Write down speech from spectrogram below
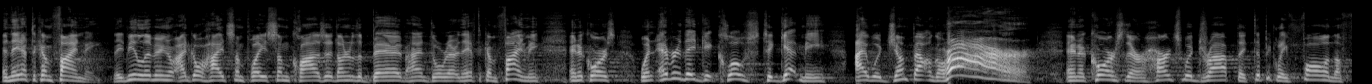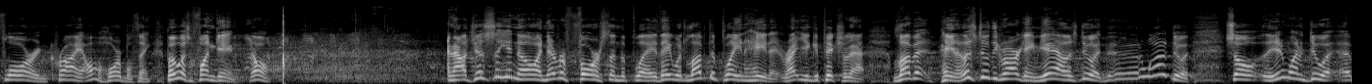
and they'd have to come find me. They'd be in the living room. I'd go hide someplace, some closet, under the bed, behind the door, and they'd have to come find me. And of course, whenever they'd get close to get me, I would jump out and go, Rawr! And of course, their hearts would drop. They typically fall on the floor and cry. All horrible thing. But it was a fun game. No. And now, just so you know, I never forced them to play. They would love to play and hate it, right? You can picture that. Love it, hate it. Let's do the RAR game. Yeah, let's do it. I don't want to do it. So they didn't want to do it. Uh,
